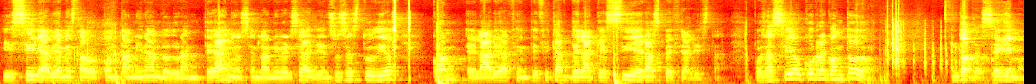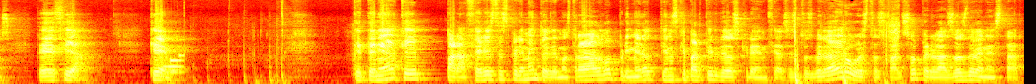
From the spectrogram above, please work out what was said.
y sí le habían estado contaminando durante años en la universidad y en sus estudios con el área científica de la que sí era especialista. Pues así ocurre con todo. Entonces, seguimos. Te decía que, que tenía que, para hacer este experimento y demostrar algo, primero tienes que partir de dos creencias. Esto es verdadero o esto es falso, pero las dos deben estar.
